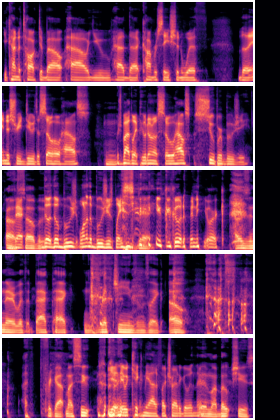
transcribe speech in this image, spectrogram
You kind of talked about how you had that conversation with the industry dudes at Soho House, Mhm. which by the way, people don't know Soho House, super bougie. Oh, Ver- so bougie. The, the bougie, one of the bougiest places you- Yeah. you could go to in New York. I was in there with a backpack and ripped jeans and was like, oh, I forgot my suit. yeah, they would kick me out if I tried to go in there. and my boat shoes.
